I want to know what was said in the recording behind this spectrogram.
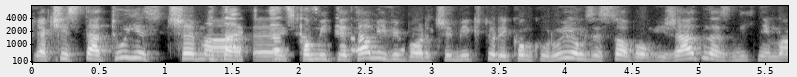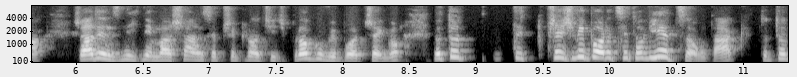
jak się statuje z trzema no tak, e, komitetami wyborczymi, które konkurują ze sobą i żadna z nich nie ma, żaden z nich nie ma szansy przekroczyć progu wyborczego, no to, to przecież wyborcy to wiedzą, tak? To, to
